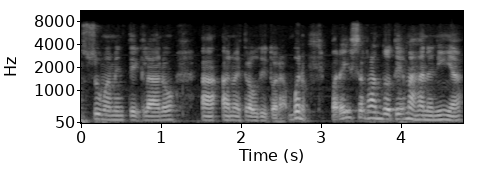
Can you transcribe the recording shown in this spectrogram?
sumamente claro a, nuestra auditora. Bueno, para ir cerrando temas, Ananía,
